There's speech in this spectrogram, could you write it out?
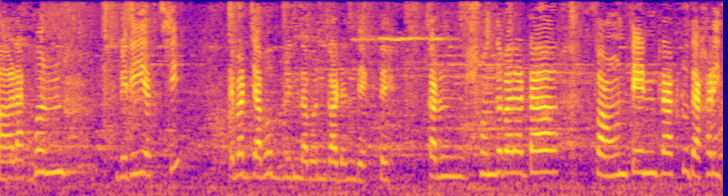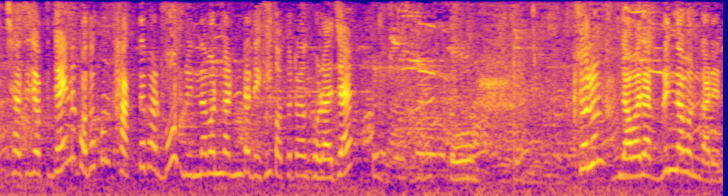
আর এখন বেরিয়ে যাচ্ছি। এবার যাব বৃন্দাবন গার্ডেন দেখতে। কারণ সন্ধ্যেবেলাটা ফাউন্টেনটা একটু দেখার ইচ্ছা আছে, যত জানি না কতক্ষণ থাকতে পারব। বৃন্দাবন গার্ডেনটা দেখি কতটা ঘোরা যায়। তো চলুন, যাওয়া যাক Brindavan garden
